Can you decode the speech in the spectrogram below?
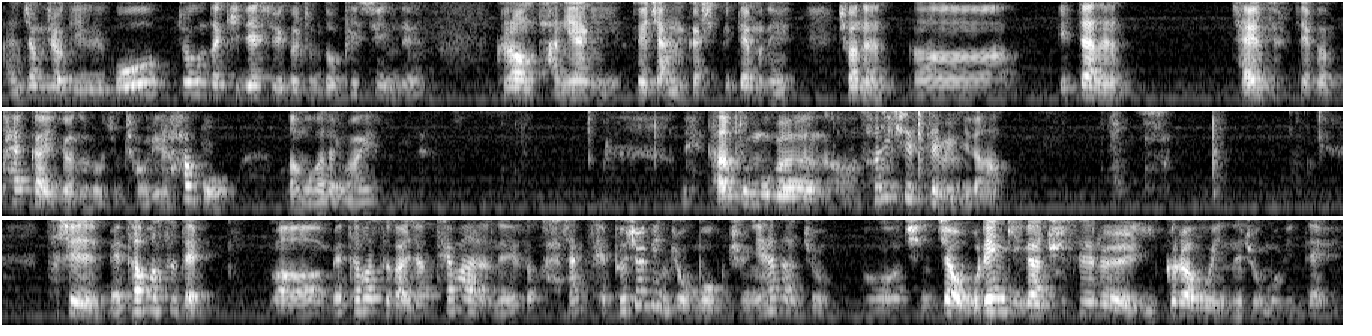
안정적이고 조금 더 기대 수익을 좀 높일 수 있는 그런 방향이 되지 않을까 싶기 때문에 저는 어, 일단은 자이언트 스텝은 8가 의견으로 좀 정리를 하고 넘어가도록 하겠습니다. 네, 다음 종목은 어, 선익 시스템입니다. 사실 메타버스 대, 어, 메타버스 관련 테마 내에서 가장 대표적인 종목 중에 하나죠. 어, 진짜 오랜 기간 추세를 이끌어가고 있는 종목인데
